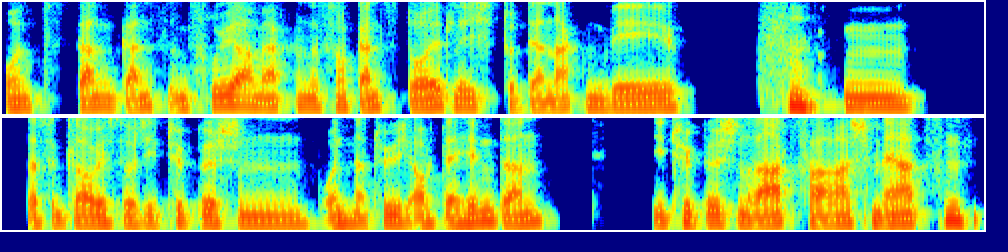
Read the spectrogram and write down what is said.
und dann ganz im Frühjahr merkt man das noch ganz deutlich, tut der Nacken weh. Hm. Das sind, glaube ich, so die typischen und natürlich auch der Hintern, die typischen Radfahrerschmerzen.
